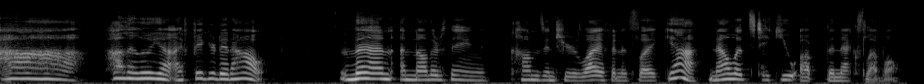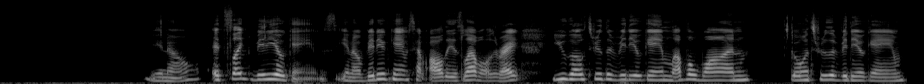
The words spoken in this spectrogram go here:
Ah, hallelujah, I figured it out. Then another thing comes into your life and it's like, yeah, now let's take you up the next level. You know, it's like video games. You know, video games have all these levels, right? You go through the video game, level one, going through the video game,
